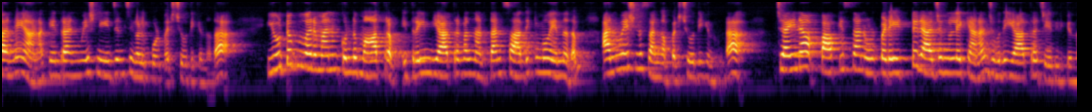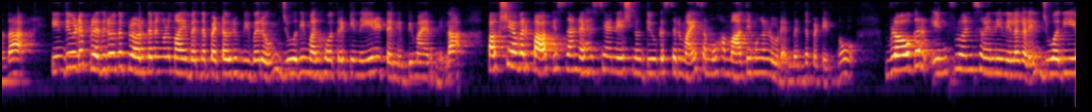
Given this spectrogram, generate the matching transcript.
തന്നെയാണ് കേന്ദ്ര അന്വേഷണ ഏജൻസികൾ ഇപ്പോൾ പരിശോധിക്കുന്നത്. യൂട്യൂബ് വരുമാനം കൊണ്ട് മാത്രം ഇത്രയും യാത്രകൾ നടത്താൻ സാധിക്കുമോ എന്നതും അന്വേഷണ സംഘം പരിശോധിക്കുന്നുണ്ട്. ചൈന പാകിസ്ഥാൻ ഉൾപ്പെടെ എട്ട് രാജ്യങ്ങളിലേക്കാണ് ജ്യോതി യാത്ര ചെയ്തിരിക്കുന്നത്. ഇന്ത്യയുടെ പ്രതിരോധ പ്രവർത്തനങ്ങളുമായി ബന്ധപ്പെട്ട ഒരു വിവരവും ജ്യോതി മൽഹോത്രയ്ക്ക് നേരിട്ട് ലഭ്യമായിരുന്നില്ല. പക്ഷേ അവർ പാകിസ്ഥാൻ രഹസ്യാന്വേഷണ ഉദ്യോഗസ്ഥരുമായി സമൂഹ മാധ്യമങ്ങളിലൂടെ ബന്ധപ്പെട്ടിരുന്നു. വ്ളോഗർ ഇൻഫ്ലുവൻസർ എന്നീ നിലകളിൽ ജ്യോതിയെ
